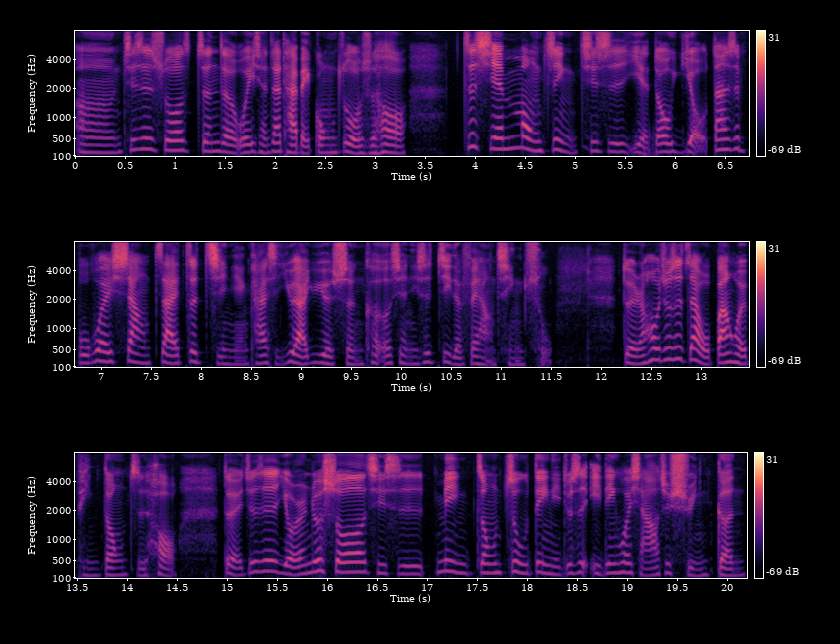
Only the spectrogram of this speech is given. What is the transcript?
嗯，其实说真的，我以前在台北工作的时候。这些梦境其实也都有，但是不会像在这几年开始越来越深刻，而且你是记得非常清楚。对，然后就是在我搬回屏东之后，对，就是有人就说，其实命中注定你就是一定会想要去寻根，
